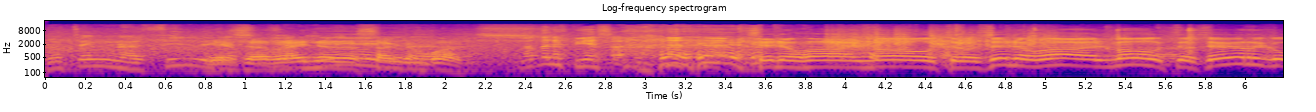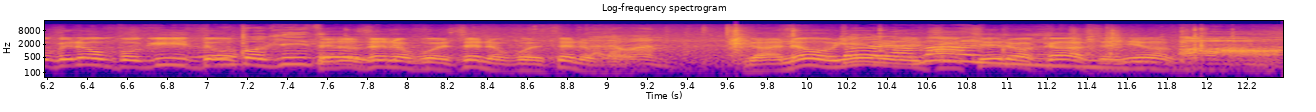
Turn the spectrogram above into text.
No tengo un alfil reino lo saca. Juan. No tenés pieza. Se nos va el monstruo, se nos va el monstruo. Se había recuperado un poquito. Un poquito. Pero se nos fue, se nos fue, se nos fue. Ganó bien el hechicero acá, señor. Ah.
